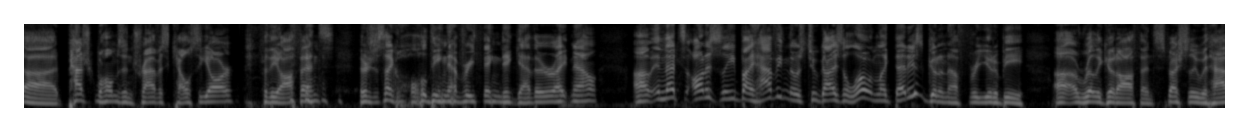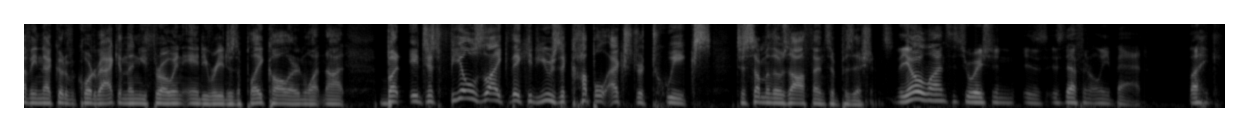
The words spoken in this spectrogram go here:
uh, Patrick Mahomes and Travis Kelce are for the offense. They're just like holding everything together right now. Um, and that's honestly by having those two guys alone, like that is good enough for you to be uh, a really good offense, especially with having that good of a quarterback. And then you throw in Andy Reid as a play caller and whatnot. But it just feels like they could use a couple extra tweaks to some of those offensive positions. the O line situation is is definitely bad. Like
